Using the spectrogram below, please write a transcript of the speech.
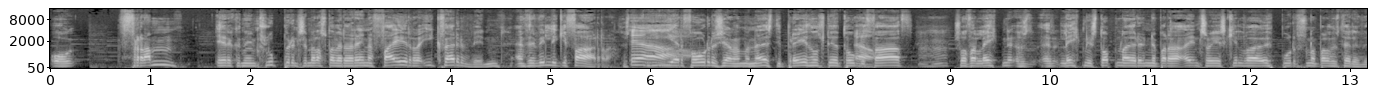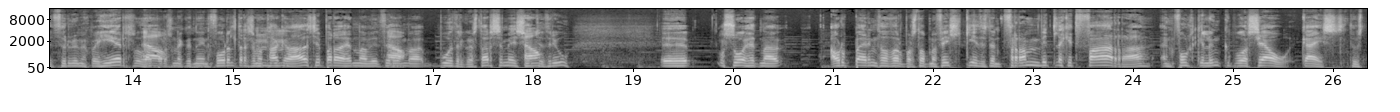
og fram er einhvern veginn klúpurinn sem er alltaf verið að reyna að færa í hverfin en þeir vilja ekki fara Þú veist, Já. í er fóru síðan hann neðst í breiðholtið og tóku Já. það Mhm. svo þarf leikni, þú veist, er leikni stopnaðurinn bara eins og ég skilfa upp úr svona bara þú veist, heyrðu, við þurfum eitthvað hér og það Já. er bara svona einhvern veginn fóreldrar sem að taka Mhm. það að sér bara hérna, við þurfum að búa til eitthvað starfsemi 73 uh, og svo hérna árbærin þá þarf bara að stopna fylki þú veist, en fram vill ekkert fara en fólk er löngu búið að sjá gæs þú veist,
